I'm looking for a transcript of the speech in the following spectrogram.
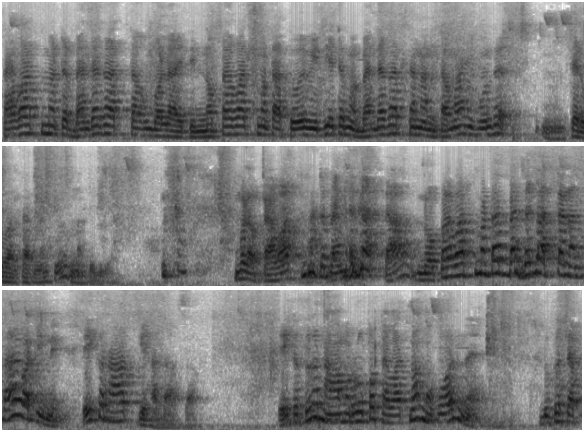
පැවැත්මට බැඳගත්තා උඹලා ඉතින් නොපැවැත්මටත් ওই විදිහටම බැඳගත්තා නම් තමයි හොඳ තෙරුවන් කරන්න කියලා නේද උඹලා පැවැත්මට බැඳගත්තා නොපැවැත්මටත් බැඳගත්තා නම් තමයි වටින්නේ. ඒක රාත්‍ගේ හදාසක්. ඒක තුල නාම රූප පැවැත්ම මොකවත් නැහැ. දුක සැප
